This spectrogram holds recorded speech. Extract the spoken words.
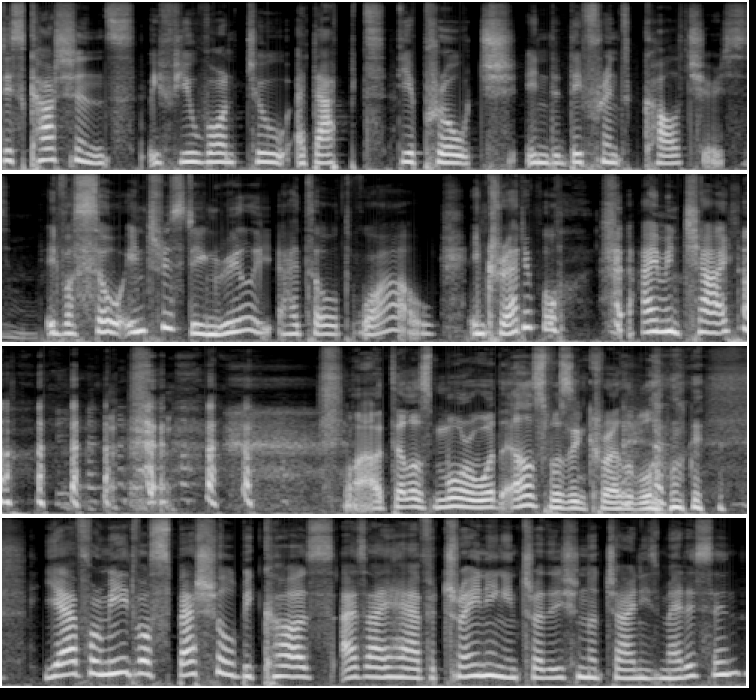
discussions if you want to adapt the approach in the different cultures. Mm. It was so interesting, really. I thought, wow, incredible. I'm in China. Wow, tell us more. What else was incredible? Yeah, for me it was special because as I have a training in traditional Chinese medicine,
